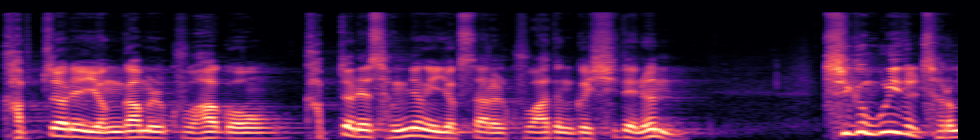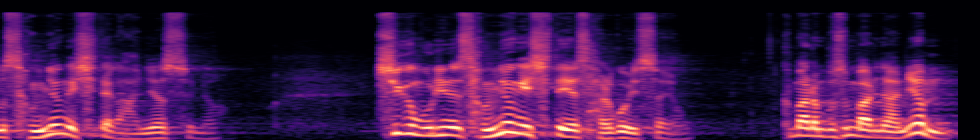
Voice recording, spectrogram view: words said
갑절의 영감을 구하고 갑절의 성령의 역사를 구하던 그 시대는 지금 우리들처럼 성령의 시대가 아니었으며 지금 우리는 성령의 시대에 살고 있어요. 그 말은 무슨 말이냐면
